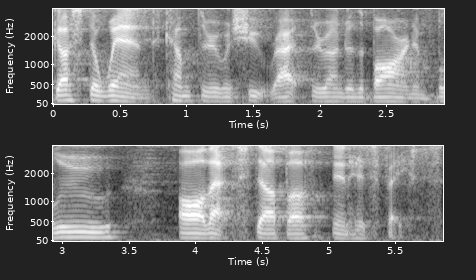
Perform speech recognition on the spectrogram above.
gust of wind come through and shoot right through under the barn and blew all that stuff up in his face.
